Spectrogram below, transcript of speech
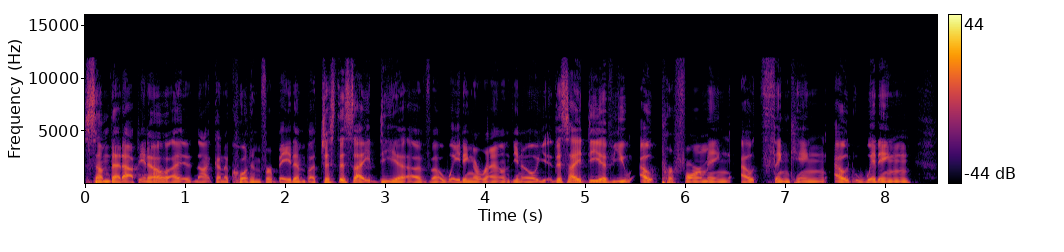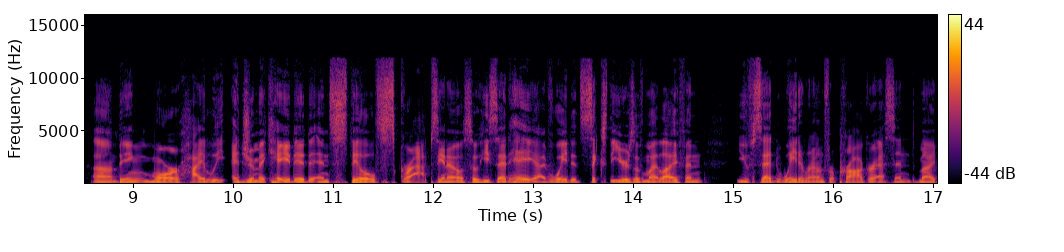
summed that up. You know, I'm not going to quote him verbatim, but just this idea of uh, waiting around. You know, this idea of you outperforming, outthinking, outwitting, um, being more highly educated, and still scraps. You know, so he said, "Hey, I've waited 60 years of my life, and you've said wait around for progress." And my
